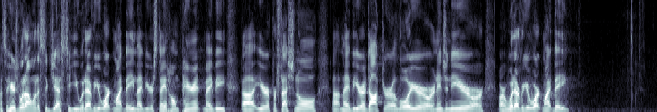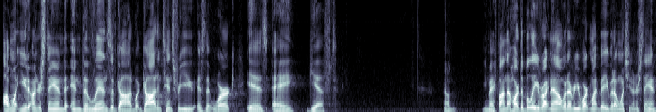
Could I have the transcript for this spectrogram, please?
Uh, so here's what I want to suggest to you whatever your work might be, maybe you're a stay at home parent, maybe uh, you're a professional, uh, maybe you're a doctor or a lawyer or an engineer or, or whatever your work might be. I want you to understand that in the lens of God, what God intends for you is that work is a gift. Now, you may find that hard to believe right now, whatever your work might be, but I want you to understand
